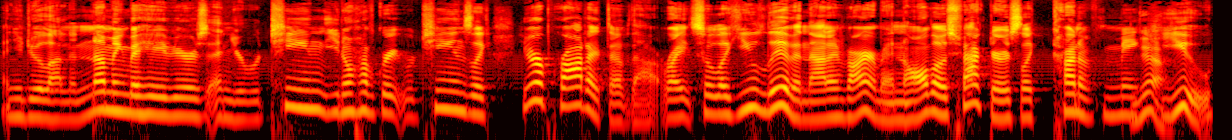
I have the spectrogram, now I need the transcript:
and you do a lot of numbing behaviors and your routine, you don't have great routines, like you're a product of that, right? So like you live in that environment and all those factors like kind of make Yeah. you.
